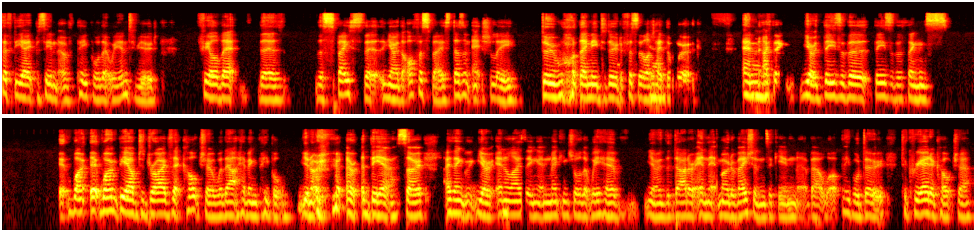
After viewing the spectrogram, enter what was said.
fifty eight percent of people that we interviewed feel that the the space that you know the office space doesn't actually do what they need to do to facilitate yeah. the work and i think you know these are the these are the things it won't it won't be able to drive that culture without having people you know there. So i think you know analyzing and making sure that we have you know the data and that motivations again about what people do to create a culture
